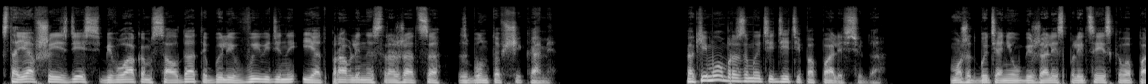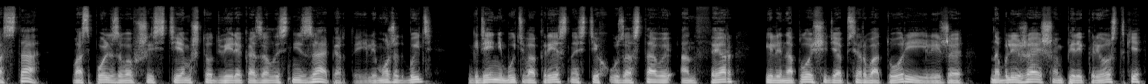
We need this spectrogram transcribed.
Стоявшие здесь бивуаком солдаты были выведены и отправлены сражаться с бунтовщиками. Каким образом эти дети попали сюда? Может быть, они убежали с полицейского поста, воспользовавшись тем, что дверь оказалась не запертой, или, может быть, где-нибудь в окрестностях у заставы Анфер или на площади обсерватории, или же на ближайшем перекрестке,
